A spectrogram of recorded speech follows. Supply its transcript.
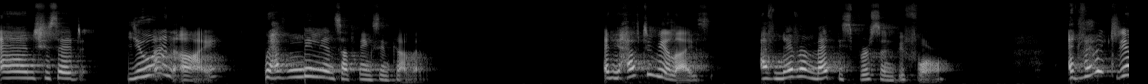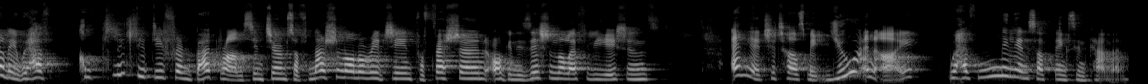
and she said, You and I, we have millions of things in common. And you have to realize, I've never met this person before. And very clearly, we have completely different backgrounds in terms of national origin, profession, organizational affiliations. And yet she tells me, you and I, we have millions of things in common.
